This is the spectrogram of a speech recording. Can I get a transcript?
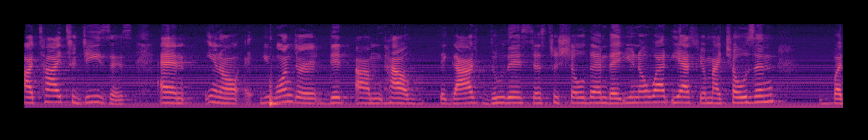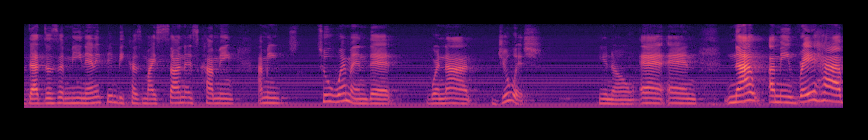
are tied to Jesus, and you know, you wonder, did um, how did God do this just to show them that you know what? Yes, you're my chosen, but that doesn't mean anything because my son is coming, I mean, two women that were not Jewish, you know, and, and not, I mean, Rahab,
